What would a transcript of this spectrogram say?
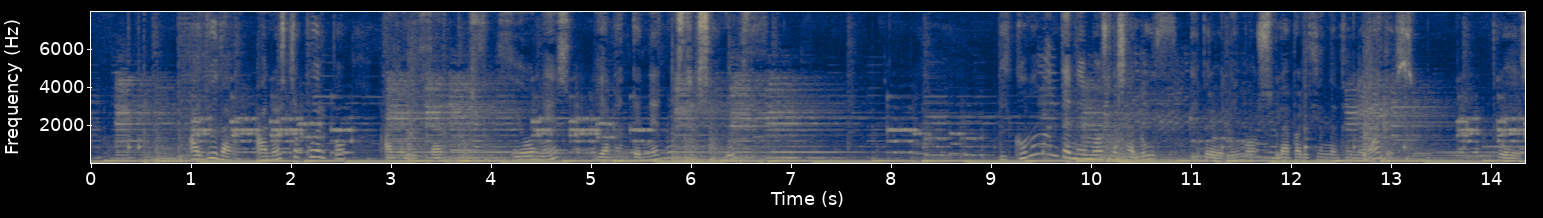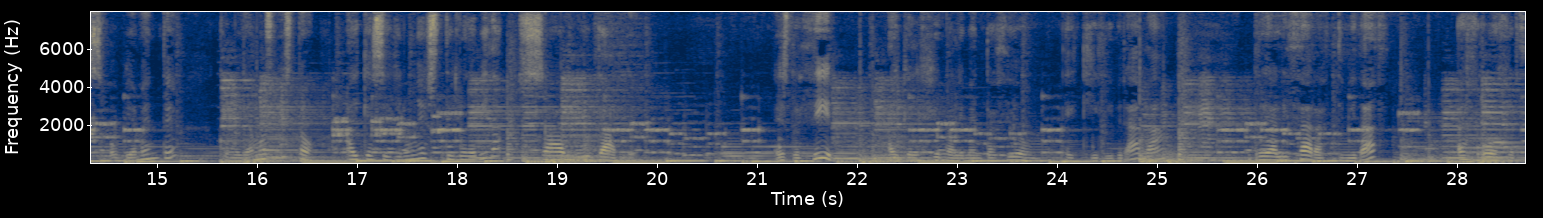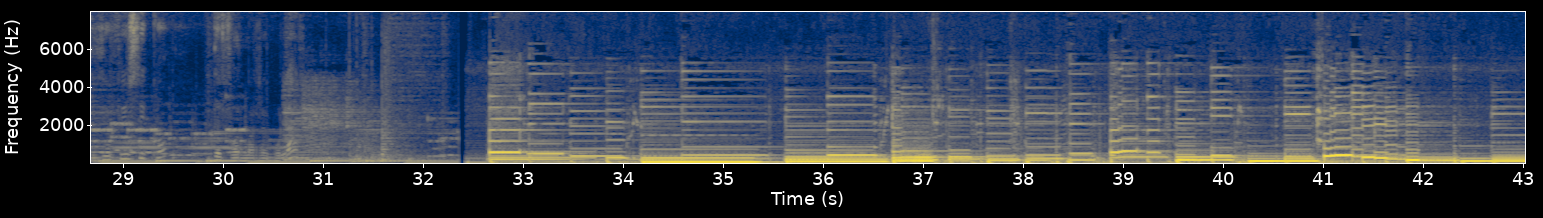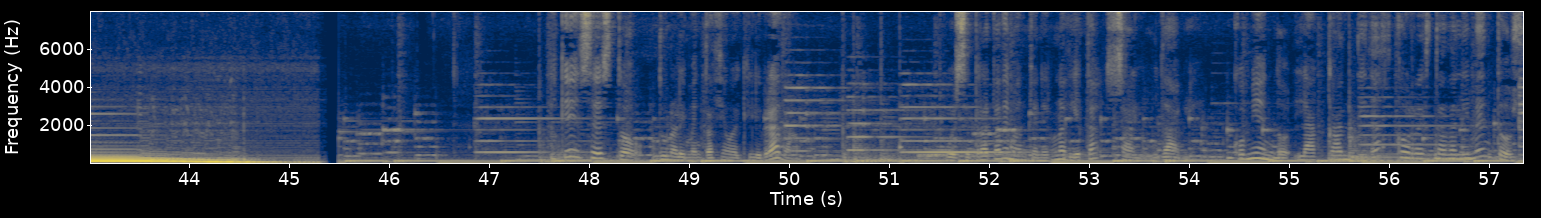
ayudan a nuestro cuerpo a realizar las funciones y a mantener nuestra salud. ¿Y cómo mantenemos la salud y prevenimos la aparición de enfermedades? Pues obviamente como ya hemos visto, hay que seguir un estilo de vida saludable. Es decir, hay que elegir una alimentación equilibrada, realizar actividad o ejercicio físico de forma regular. Es esto de una alimentación equilibrada? Pues se trata de mantener una dieta saludable, comiendo la cantidad correcta de alimentos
